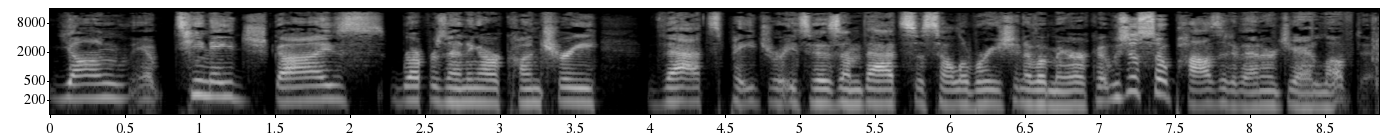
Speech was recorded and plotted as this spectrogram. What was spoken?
young you know, teenage guys representing our country. That's patriotism. That's a celebration of America. It was just so positive energy. I loved it.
